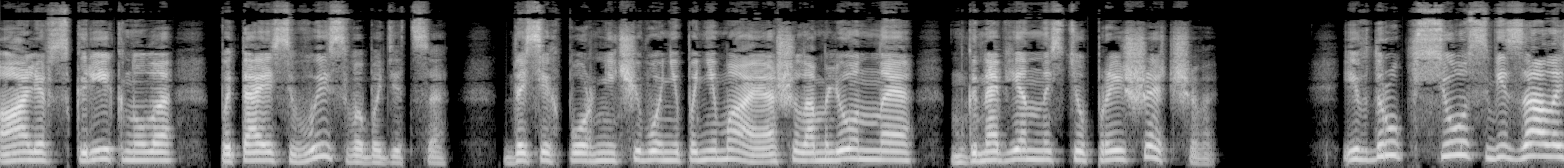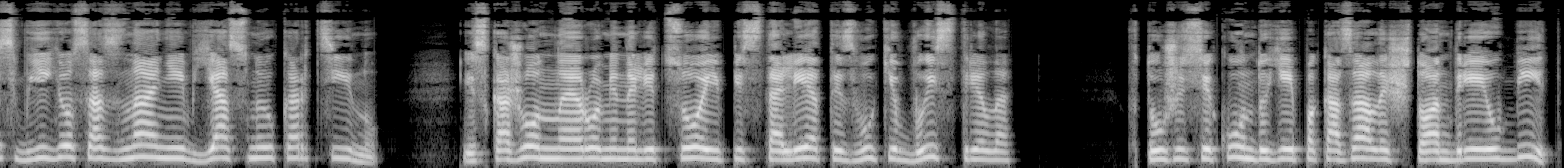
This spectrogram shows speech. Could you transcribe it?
Аля вскрикнула, пытаясь высвободиться, до сих пор ничего не понимая, ошеломленная мгновенностью происшедшего. И вдруг все связалось в ее сознании в ясную картину. Искаженное Ромино лицо и пистолет, и звуки выстрела. В ту же секунду ей показалось, что Андрей убит,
